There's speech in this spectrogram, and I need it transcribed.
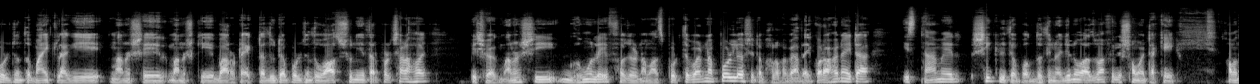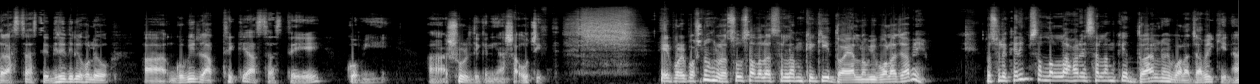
পর্যন্ত মাইক লাগিয়ে মানুষের, মানুষকে বারোটা একটা দুটা পর্যন্ত ওয়াজ শুনিয়ে তারপর ছাড়া হয়। বেশিরভাগ মানুষই ঘুমলে ফজর নামাজ পড়তে পারে না, পড়লেও সেটা ভালোভাবে আদায় করা হয় না। এটা ইসলামের স্বীকৃত পদ্ধতি নয়। জন্য ওয়াজ মাহফিলের সময়টাকে আমাদের আস্তে আস্তে, ধীরে ধীরে হলেও গভীর রাত থেকে আস্তে আস্তে কমিয়ে শুরুর দিকে নিয়ে আসা উচিত। এরপরে প্রশ্ন হলো, রসুল সাল্লাহ সাল্লামকে কি দয়াল নবী বলা যাবে? রসুল করিম সাল্লাহ আলি সাল্লামকে দয়াল নবী বলা যাবে কি না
